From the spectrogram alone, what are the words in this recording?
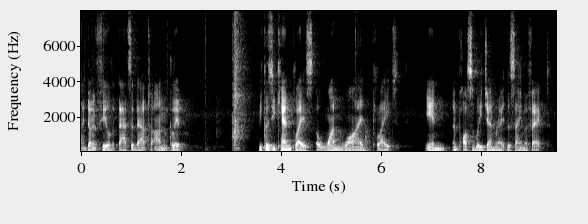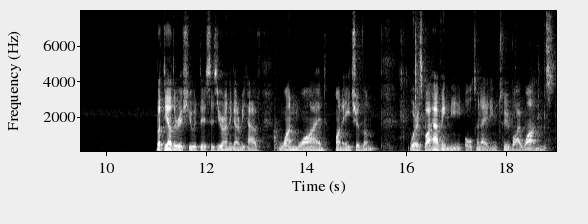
I don't feel that that's about to unclip because you can place a one wide plate in and possibly generate the same effect. But the other issue with this is you're only going to be have one wide on each of them. Whereas by having the alternating two by ones,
